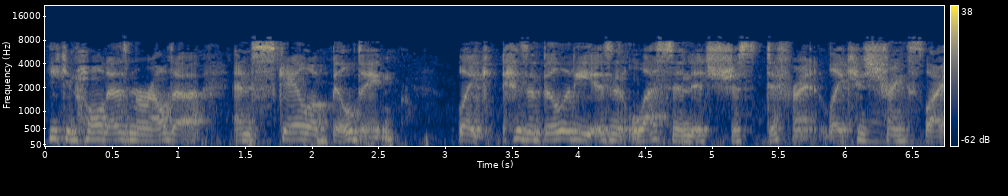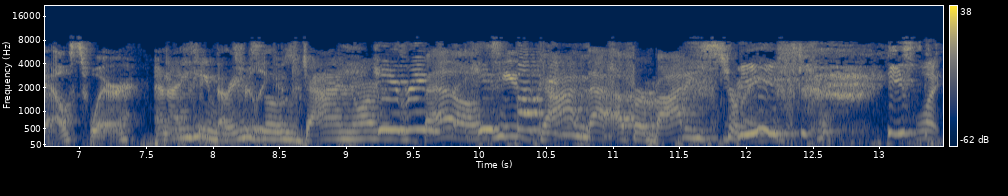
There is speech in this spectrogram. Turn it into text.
he can hold Esmeralda and scale a building. Like his ability isn't lessened, it's just different. Like his strengths lie elsewhere. And I he think that's rings really those good. ginormous He rings- bells. he's he's fucking got that upper body strength. He's Like,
